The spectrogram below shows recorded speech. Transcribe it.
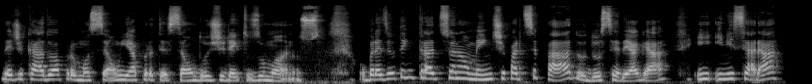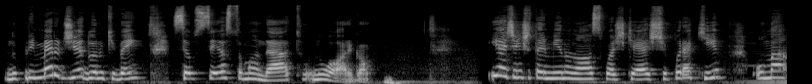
dedicado à promoção e à proteção dos direitos humanos. O Brasil tem tradicionalmente participado do CDH e iniciará, no primeiro dia do ano que vem, seu sexto mandato no órgão. E a gente termina o nosso podcast por aqui. Uma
